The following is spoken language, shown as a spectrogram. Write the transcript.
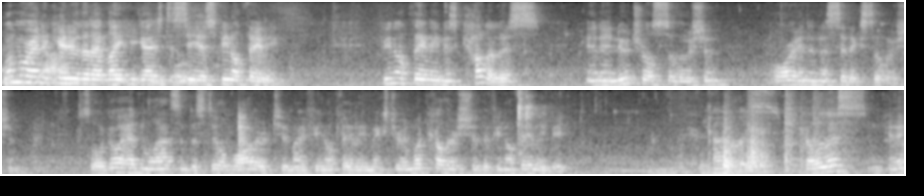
One more indicator that I'd like you guys to see is phenolphthalein. Phenolphthalein is colorless in a neutral solution or in an acidic solution. So we'll go ahead and we'll add some distilled water to my phenolphthalein mixture. And what color should the phenolphthalein be? Colorless. Colorless, okay,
